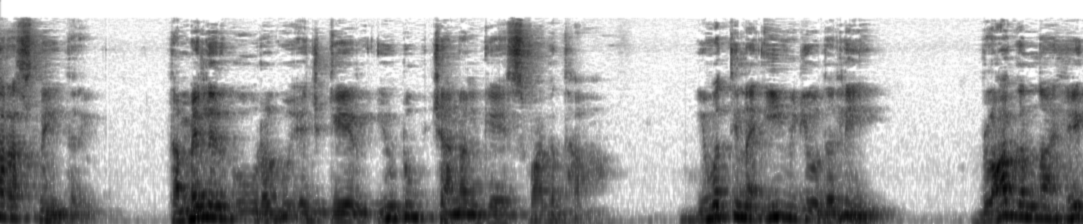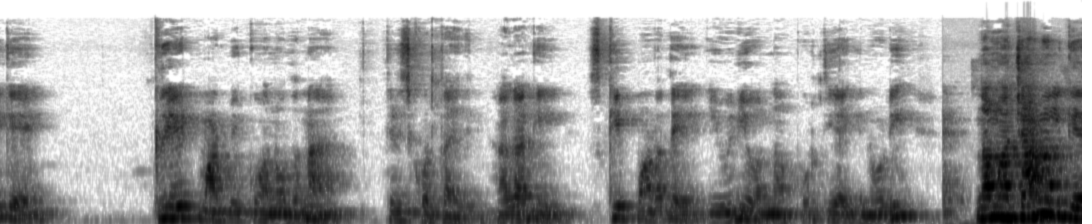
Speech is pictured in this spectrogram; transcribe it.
ನಮಸ್ಕಾರ ಸ್ನೇಹಿತರೆ. ತಮ್ಮೆಲ್ಲರಿಗೂ ರಘು ಎಜುಕೇರ್ ಯೂಟ್ಯೂಬ್ ಚಾನಲ್ಗೆ ಸ್ವಾಗತ. ಇವತ್ತಿನ ಈ ವಿಡಿಯೋದಲ್ಲಿ ಬ್ಲಾಗನ್ನು ಹೇಗೆ ಕ್ರಿಯೇಟ್ ಮಾಡಬೇಕು ಅನ್ನೋದನ್ನು ತಿಳಿಸ್ಕೊಡ್ತಾ ಇದ್ದೀನಿ. ಹಾಗಾಗಿ ಸ್ಕಿಪ್ ಮಾಡದೆ ಈ ವಿಡಿಯೋವನ್ನು ಪೂರ್ತಿಯಾಗಿ ನೋಡಿ. ನಮ್ಮ ಚಾನಲ್ಗೆ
